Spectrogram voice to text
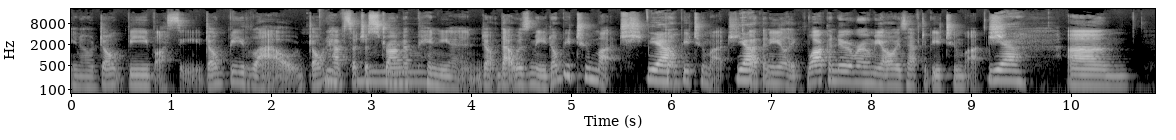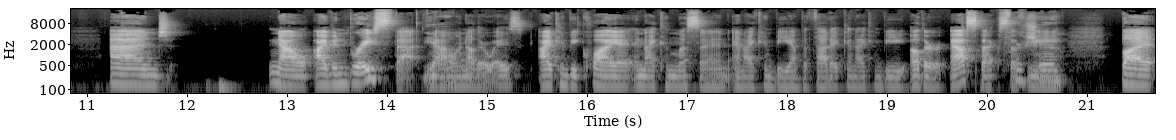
You know, don't be bossy, don't be loud, don't have such a strong opinion. Don't that was me. Don't be too much. Yeah. Don't be too much. Yeah. Bethany, like walk into a room, you always have to be too much. Yeah. Um, and now I've embraced that Yeah. now in other ways. I can be quiet and I can listen and I can be empathetic and I can be other aspects of For me. sure. But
